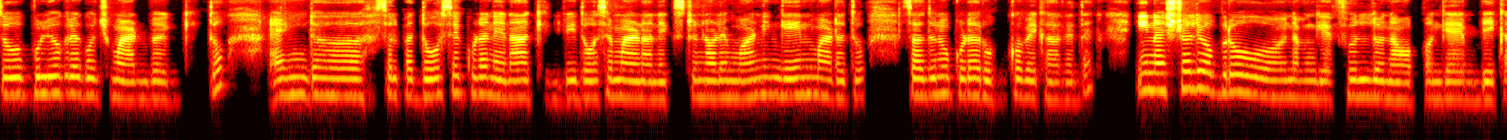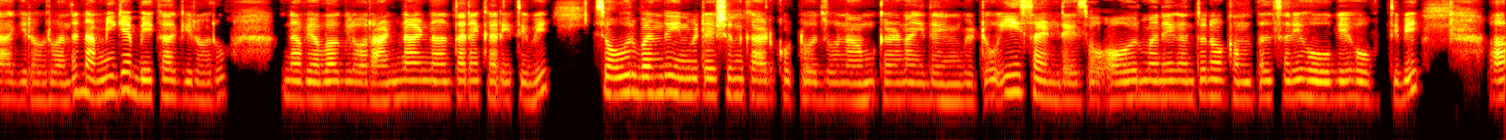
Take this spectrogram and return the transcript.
ಸೊ ಪುಳಿಯೋಗರೆ ಗೊಜ್ಜು ಮಾಡ್ಬೇಕಿತ್ತು. ಅಂಡ್ ಸ್ವಲ್ಪ ದೋಸೆ ಕೂಡ ನೆನ ಹಾಕಿದ್ವಿ. ದೋಸೆ ಮಾಡೋಣ ನೆಕ್ಸ್ಟ್ ನಾಳೆ ಮಾರ್ನಿಂಗ್ ಏನ್ ಮಾಡೋದು? ಸೊ ಅದನ್ನು ಕೂಡ ರುಬ್ಕೋಬೇಕಾಗತ್ತೆ. ಇನ್ ಅಷ್ಟರಲ್ಲಿ ಒಬ್ರು ನಮ್ಗೆ ಫುಲ್ ನಾವ್ ಅಪ್ಪಂಗೆ ಬೇಕಾಗಿರೋರು ಅಂದ್ರೆ ನಮಗೆ ಬೇಕಾಗಿರೋರು. ನಾವ್ ಯಾವಾಗ್ಲೂ ಅವ್ರ ಅಣ್ಣ ಅಣ್ಣ ಅಂತಾನೆ ಕರಿತೀವಿ. ಸೊ ಅವ್ರು ಬಂದು ಇನ್ವಿಟೇಷನ್ ಕಾರ್ಡ್ ಕೊಟ್ಟೋದ್ರು, ನಾಮಕರಣ ಇದೆ ಅಂದ್ಬಿಟ್ಟು ಈ ಸಂಡೇ ಸೊ ಅವ್ರ ಮನೆಗಂತೂ ನಾವು ಕಂಪಲ್ಸರಿ ಹೋಗೇ ಹೋಗ್ತೀವಿ. ಆ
